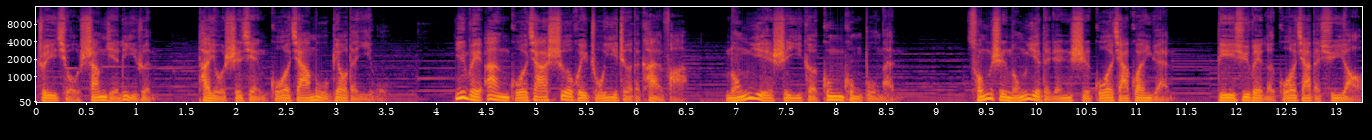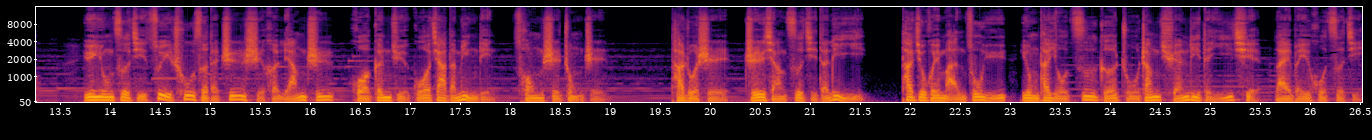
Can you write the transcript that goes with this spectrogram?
追求商业利润，他有实现国家目标的义务。因为按国家社会主义者的看法，农业是一个公共部门，从事农业的人是国家官员，必须为了国家的需要。运用自己最出色的知识和良知，或根据国家的命令从事种植。他若是只想自己的利益，他就会满足于用他有资格主张权利的一切来维护自己。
